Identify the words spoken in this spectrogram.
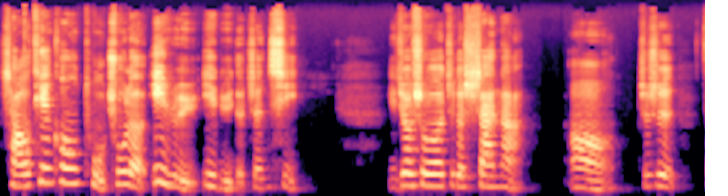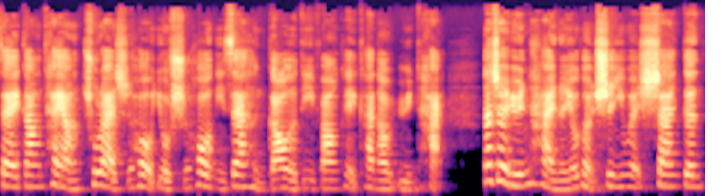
朝天空吐出了一缕一缕的蒸汽。也就是说，这个山呐，哦，就是在刚太阳出来时候，有时候你在很高的地方可以看到云海。那这云海呢，有可能是因为山跟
